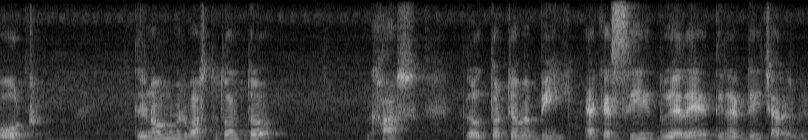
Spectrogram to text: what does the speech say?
ওট। তৃণভূমির বাস্তুতন্ত্র ঘাস। তাহলে উত্তরটি হবে বি। একের সি, দুইয়ের এ, তিনের ডি, চারের বি।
